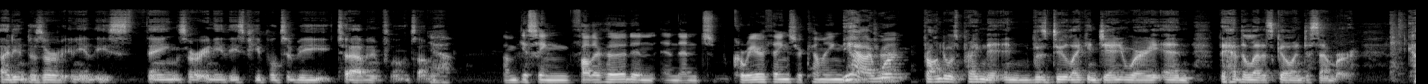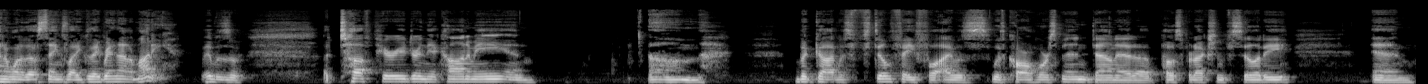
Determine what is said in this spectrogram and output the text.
I didn't deserve any of these things or any of these people to be, to have an influence on me. Yeah. I'm guessing fatherhood and, and then career things are coming. Yeah, I worked. Rhonda was pregnant and was due like in January, and they had to let us go in December. Kind of one of those things like they ran out of money. It was a, a tough period during the economy, and um, but God was still faithful. I was with Carl Horseman down at a post production facility, and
